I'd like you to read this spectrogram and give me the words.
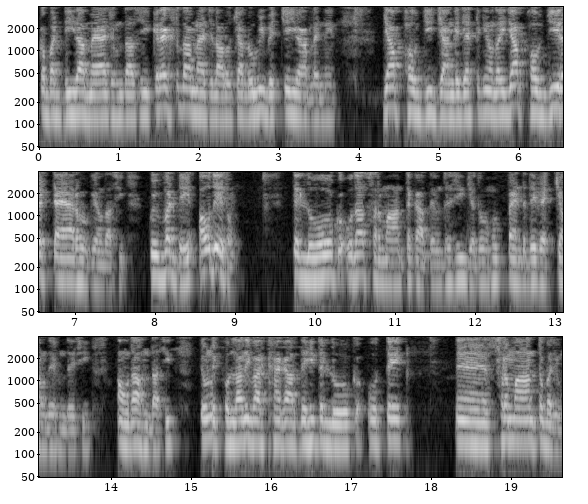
ਕਬੱਡੀ ਦਾ ਮੈਚ ਹੁੰਦਾ ਸੀ, ਕ੍ਰਿਕਟ ਦਾ ਮੈਚ ਲਾ ਲਓ ਚੱਲ ਉਹ ਵੀ ਵਿੱਚ ਹੀ ਕਰ ਲੈਨੇ ਜਾਂ ਫੌਜੀ ਜੰਗ ਜਿੱਤ ਕੇ ਆਉਂਦਾ ਸੀ ਜਾਂ ਫੌਜੀ ਰਿਟਾਇਰ ਹੋ ਕੇ ਆਉਂਦਾ ਸੀ ਕੋਈ ਵੱਡੇ ਅਹੁਦੇ ਤੋਂ। ਤੇ ਲੋਕ ਉਹਦਾ ਸਨਮਾਨਿਤ ਕਰਦੇ ਹੁੰਦੇ ਸੀ ਜਦੋਂ ਉਹ ਪਿੰਡ ਦੇ ਵਿੱਚ ਆਉਂਦੇ ਹੁੰਦੇ ਸੀ, ਆਉਂਦਾ ਹੁੰਦਾ ਸੀ। ਤੇ ਉਹਨੂੰ ਫੁੱਲਾਂ ਦੀ ਵਰਖਾ ਕਰਦੇ ਸੀ ਤੇ ਲੋਕ ਉੱਤੇ ਸਨਮਾਨਿਤ ਵਜੋਂ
